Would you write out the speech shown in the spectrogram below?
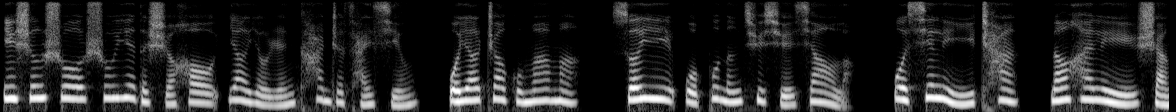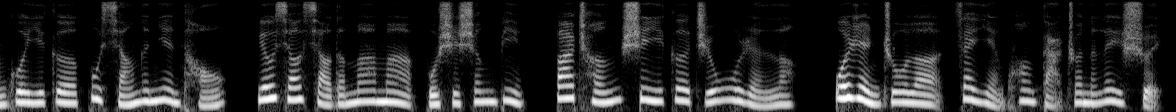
医生说输液的时候要有人看着才行，我要照顾妈妈，所以我不能去学校了。我心里一颤，脑海里闪过一个不祥的念头，刘小小的妈妈不是生病，八成是一个植物人了。我忍住了在眼眶打转的泪水，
